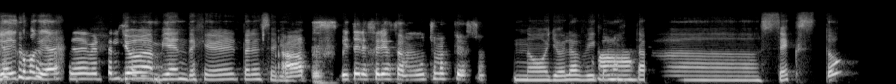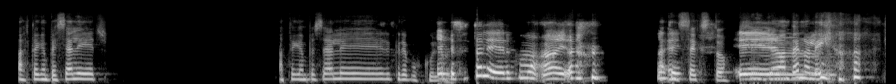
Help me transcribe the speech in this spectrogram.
yo ahí como que ya dejé de ver Yo teleseries. también dejé de ver teleseries. Ah, pff, vi teleserie hasta mucho más que eso. No, yo las vi como Ah. hasta sexto, hasta que empecé a leer. Hasta que empecé a leer Crepúsculo. Empezaste a leer como. Ay, Ah. En sexto. Sí, yo antes no Em, leía.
